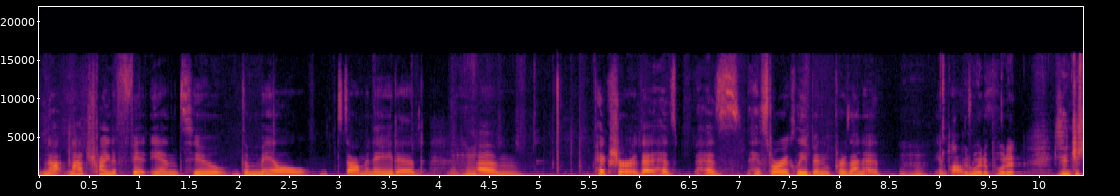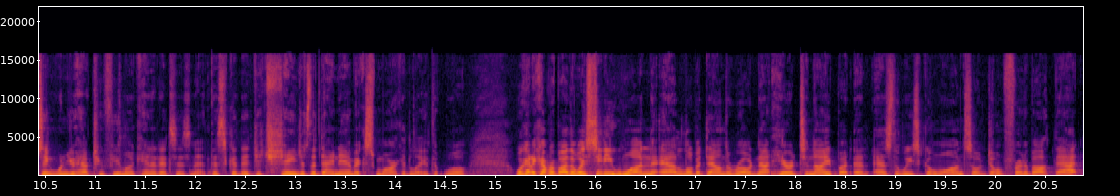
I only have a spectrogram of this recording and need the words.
not not trying to fit into the male dominated Mm-hmm. um, picture that has has historically been presented in politics. Mm-hmm. Good way to put it. It's interesting when you have two female candidates, isn't it? This could, it changes the dynamics markedly. That we'll, we're going to cover, by the way, CD1 a little bit down the road, not here tonight, but uh, as the weeks go on, so don't fret about that.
